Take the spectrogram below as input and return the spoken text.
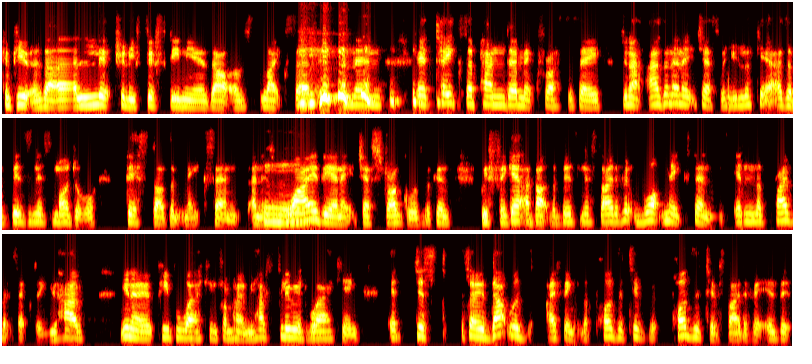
computers that are literally 15 years out of like service. and then it takes a pandemic for us to say, you know, as an NHS, when you look at it as a business model, this doesn't make sense. And it's Mm. why the NHS struggles because we forget about the business side of it. What makes sense in the private sector? You have, you know, people working from home, you have fluid working. It just so that was, I think, the positive positive side of it is it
